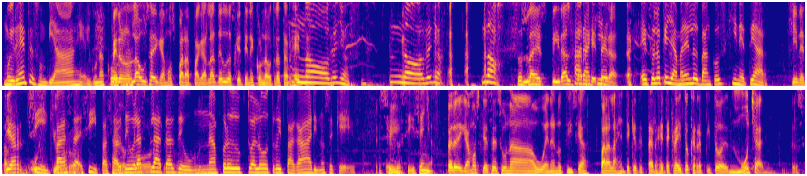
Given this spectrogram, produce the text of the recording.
muy urgentes, un viaje, alguna cosa. Pero no la usa, digamos, para pagar las deudas que tiene con la otra tarjeta. No, señor. No, señor. No. la espiral tarjetera. Eso es lo que llaman en los bancos jinetear. Jinetear. Sí, sí pasar de las platas de un producto al otro y pagar y no sé qué es. Sí. Eso sí, señor. Pero digamos que esa es una buena noticia para la gente que te tarjeta de crédito, que repito, es mucha. Pues,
